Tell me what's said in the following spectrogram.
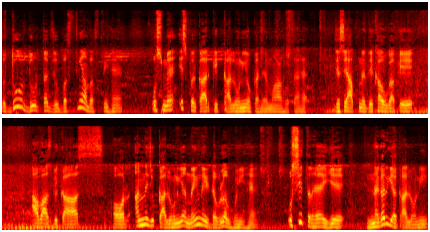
तो दूर दूर तक जो बस्तियाँ बसती हैं, उसमें इस प्रकार की कॉलोनियों का निर्माण होता है। जैसे आपने देखा होगा कि आवास विकास और अन्य जो कॉलोनियाँ नई नई डेवलप हुई हैं, उसी तरह ये नगरिया कॉलोनी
